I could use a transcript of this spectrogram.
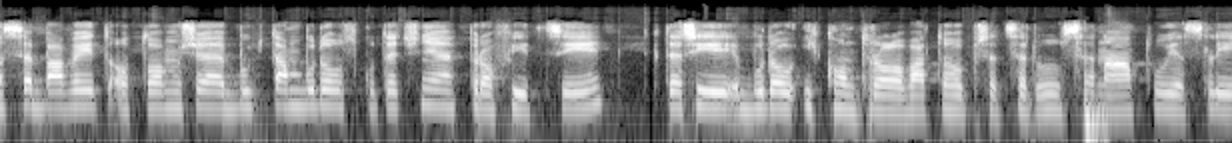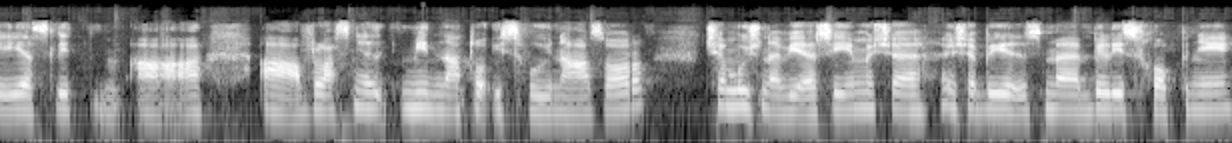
se bavit o tom, že buď tam budou skutečně profici, kteří budou i kontrolovat toho předsedu Senátu, jestli, jestli a, a vlastně mít na to i svůj názor, čemuž nevěřím, že, že by jsme byli schopni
